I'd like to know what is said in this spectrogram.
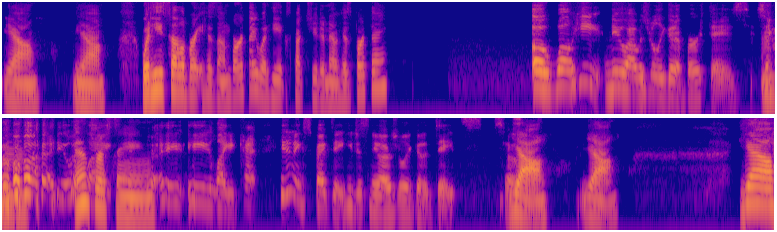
Yeah. Yeah. Would he celebrate his own birthday? Would he expect you to know his birthday? Oh well, he knew I was really good at birthdays, so Mhm. he was Interesting. Like, he he like he didn't expect it. He just knew I was really good at dates. So Yeah. Yeah. Yeah,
